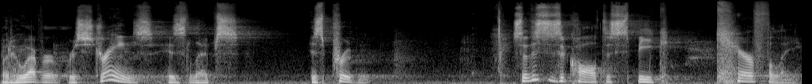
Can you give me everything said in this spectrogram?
but whoever restrains his lips is prudent. So, this is a call to speak carefully.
